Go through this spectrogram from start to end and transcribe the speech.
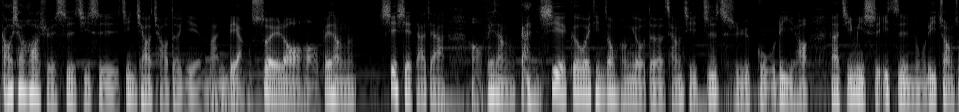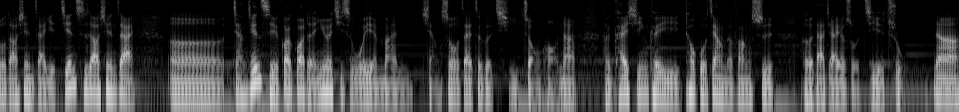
高校化学式其实静悄悄的也满两岁喽，非常。谢谢大家，哦，非常感谢各位听众朋友的长期支持与鼓励，哈。那吉米是一直努力创作到现在，也坚持到现在。呃，讲坚持也怪怪的，因为其实我也蛮享受在这个其中，哈。那很开心可以透过这样的方式和大家有所接触。那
